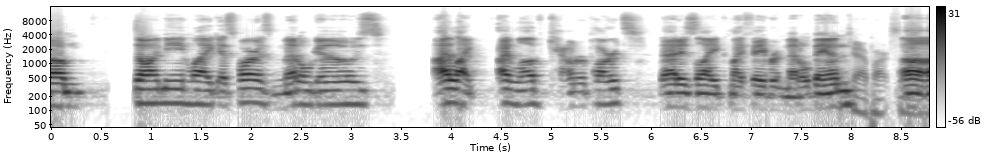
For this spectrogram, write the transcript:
um, so I mean, like as far as metal goes, I like I love Counterparts. That is like my favorite metal band. Counterparts. Uh,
